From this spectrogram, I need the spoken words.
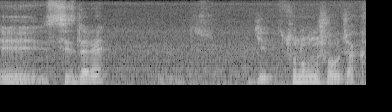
e, sizlere sunulmuş olacak.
